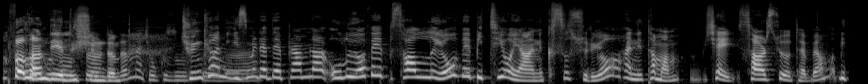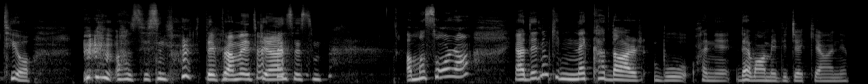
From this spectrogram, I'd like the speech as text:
falan Çok diye uzun düşündüm. Sürdü, değil mi? Çok uzun Çünkü hani sürdü. İzmir'de depremler oluyor ve sallıyor ve bitiyor yani kısa sürüyor. Hani tamam şey sarsıyor tabii ama bitiyor. sesim depreme etkilenen sesim. Ama sonra ya dedim ki ne kadar bu hani devam edecek yani.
